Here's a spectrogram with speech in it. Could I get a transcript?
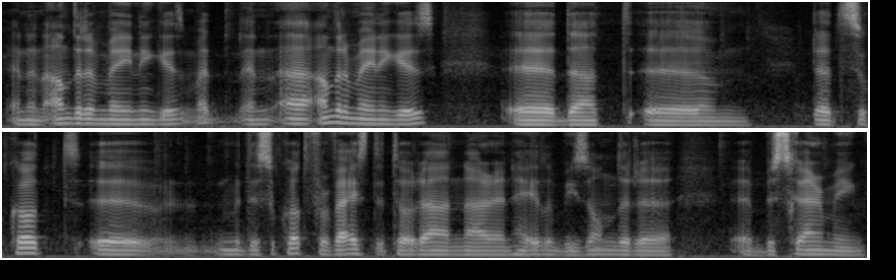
en een andere mening is, met, een uh, andere mening is dat, um, dat Sukkot, met de Sukkot verwijst de Torah naar een hele bijzondere bescherming.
